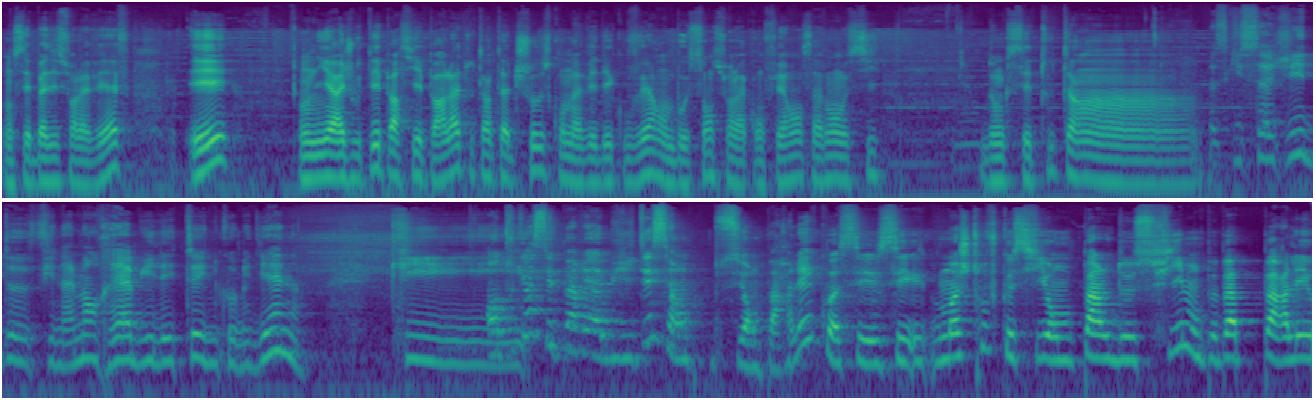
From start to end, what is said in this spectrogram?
on s'est basé sur la VF. Et on y a ajouté par-ci et par-là tout un tas de choses qu'on avait découvert en bossant sur la conférence avant aussi. Donc c'est tout un. Parce qu'il s'agit de finalement réhabiliter une comédienne En tout cas, c'est pas réhabilité, c'est en, en parler, quoi. C'est. Moi, je trouve que si on parle de ce film, on peut pas parler...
